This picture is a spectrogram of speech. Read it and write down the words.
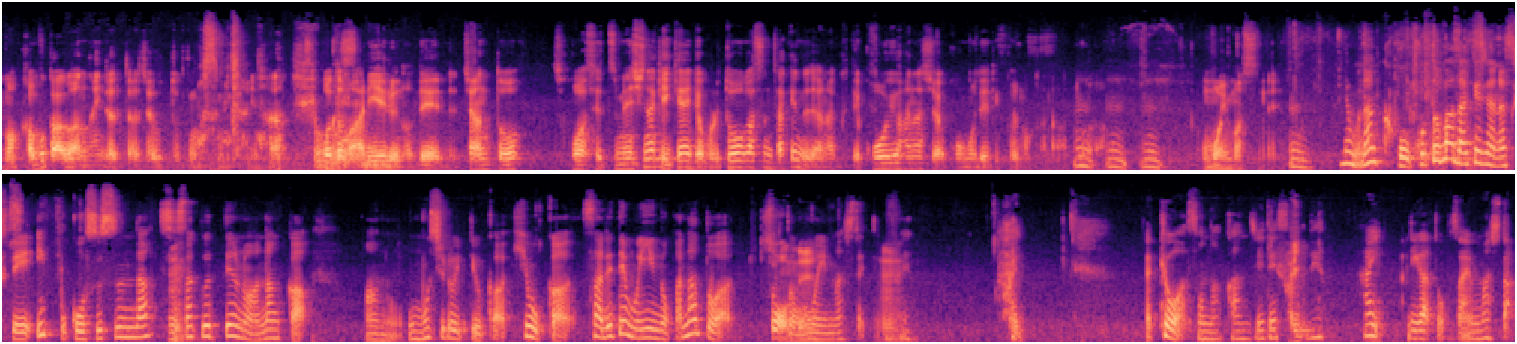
まあ、株価上がんないんだったらじゃあ売っときますみたいなこともありえる。るのでちゃんとそこは説明しなきゃいけないけどこれ東ガスだけのじゃなくてこういう話は今後出てくるのかなうんとはうんうん思いますね。うん。でもなんかこう言葉だけじゃなくて一歩こう進んだ施策っていうのはなんか、あの面白いっていうか評価されてもいいのかなとはちょっと思いましたけどね。うんはい。今日はそんな感じですかね。はい、ありがとうございました。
